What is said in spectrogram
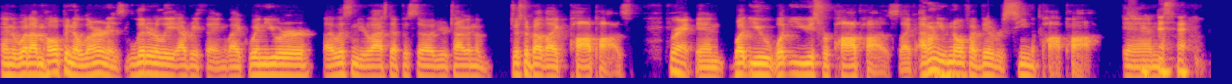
and what I'm hoping to learn is literally everything. Like when you were I listened to your last episode, you're talking to, just about like pawpaws Right. and what you what you use for pawpaws. Like I don't even know if I've ever seen a pawpaw. And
